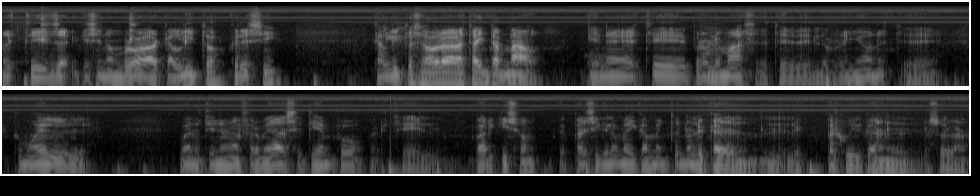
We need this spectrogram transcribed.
este, que se nombró a Carlitos Creci. Carlitos ahora está internado, tiene este problemas este, de los riñones, este, como él bueno, tiene una enfermedad hace tiempo, este, el Parkinson, parece que los medicamentos no le, caen, le, perjudicaron los órganos.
